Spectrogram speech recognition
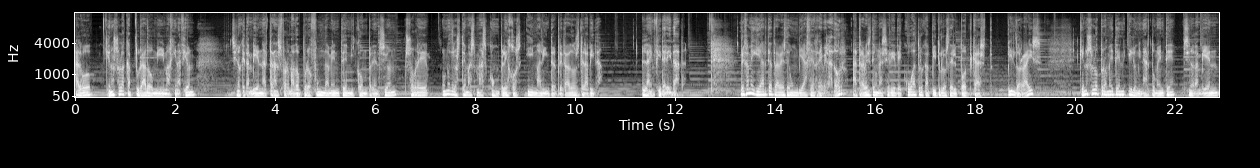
algo que no solo ha capturado mi imaginación, sino que también ha transformado profundamente mi comprensión sobre uno de los temas más complejos y malinterpretados de la vida, la infidelidad. Déjame guiarte a través de un viaje revelador, a través de una serie de cuatro capítulos del podcast Rise, que no solo prometen iluminar tu mente, sino también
